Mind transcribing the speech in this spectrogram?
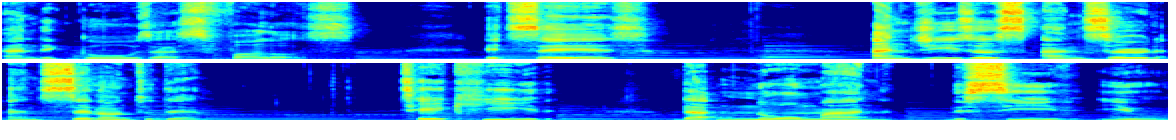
And it goes as follows It says, And Jesus answered and said unto them, Take heed that no man deceive you.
